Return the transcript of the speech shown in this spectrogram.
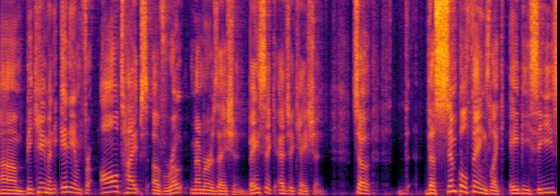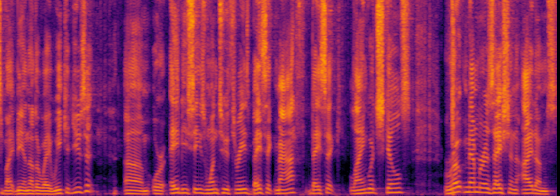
um, became an idiom for all types of rote memorization, basic education. So th- the simple things like ABCs might be another way we could use it, um, or ABCs, one, two, threes, basic math, basic language skills rote memorization items.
